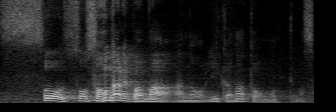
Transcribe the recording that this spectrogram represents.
そうそうそうなればまああのいいかなとは思ってます。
